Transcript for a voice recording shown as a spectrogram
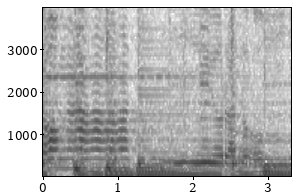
ร้องไห้ระทม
